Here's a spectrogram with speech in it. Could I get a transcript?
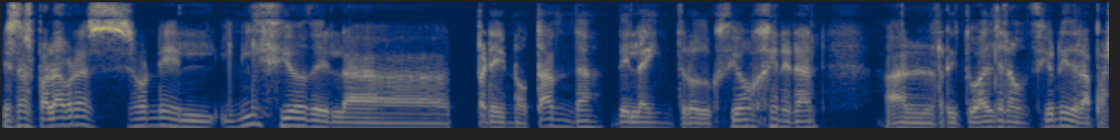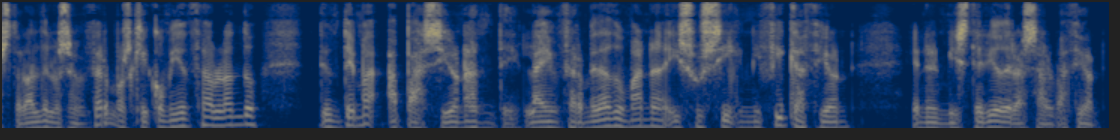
Estas palabras son el inicio de la prenotanda, de la introducción general al ritual de la unción y de la pastoral de los enfermos, que comienza hablando de un tema apasionante, la enfermedad humana y su significación en el misterio de la salvación.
